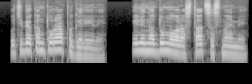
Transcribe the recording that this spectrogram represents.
— «у тебя контура погорели? Или надумал расстаться с нами?»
